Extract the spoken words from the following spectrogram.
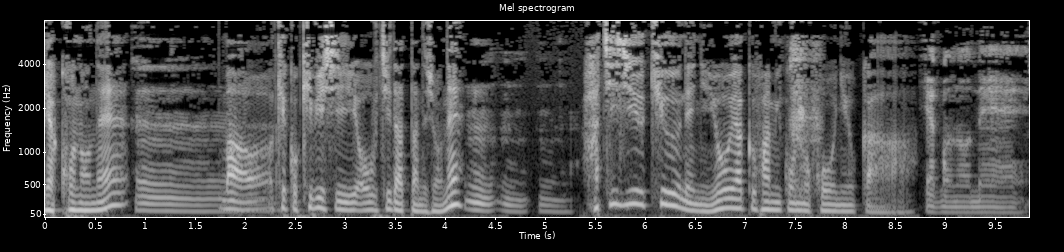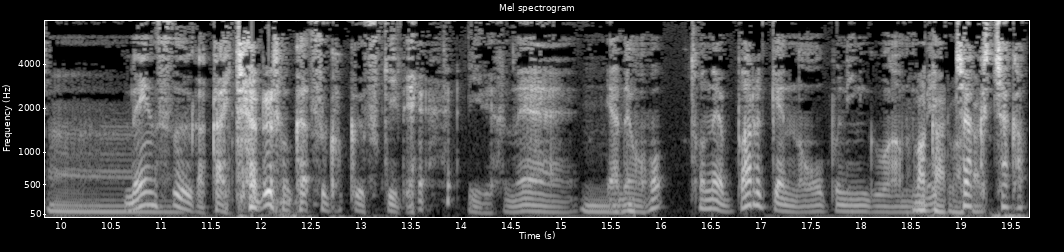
いや、このね。まあ、結構厳しいお家だったんでしょうね。うんうんうん。89年にようやくファミコンの購入か。いや、このね年数が書いてあるのがすごく好きで、いいですねうん。いや、でもほんとね、バルケンのオープニングはめちゃくちゃかっ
